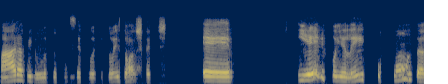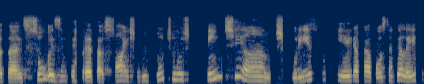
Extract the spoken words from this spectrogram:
maravilhoso, vencedor de dois Oscars. É, e ele foi eleito por conta das suas interpretações nos últimos 20 anos, por isso que ele acabou sendo eleito,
